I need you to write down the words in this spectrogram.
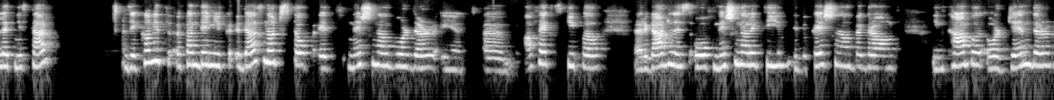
Let me start. The COVID pandemic does not stop at national border. It um, affects people regardless of nationality, educational background, income or gender.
